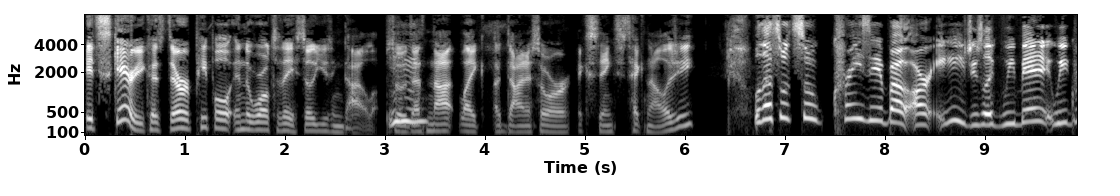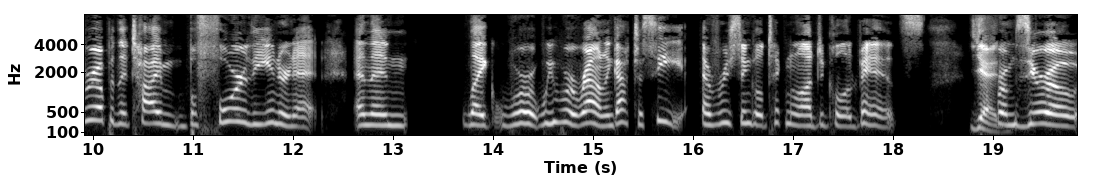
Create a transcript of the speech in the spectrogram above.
it's scary because there are people in the world today still using dial up. So Mhm. that's not like a dinosaur extinct technology. Well, that's what's so crazy about our age is like we made it, we grew up in the time before the internet, and then like we're we were around and got to see every single technological advance Yeah. from zero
